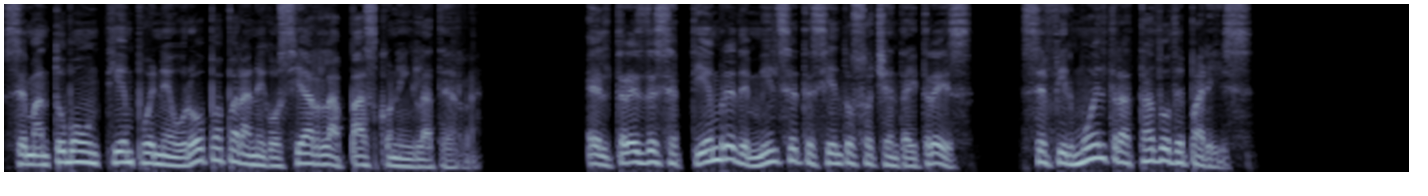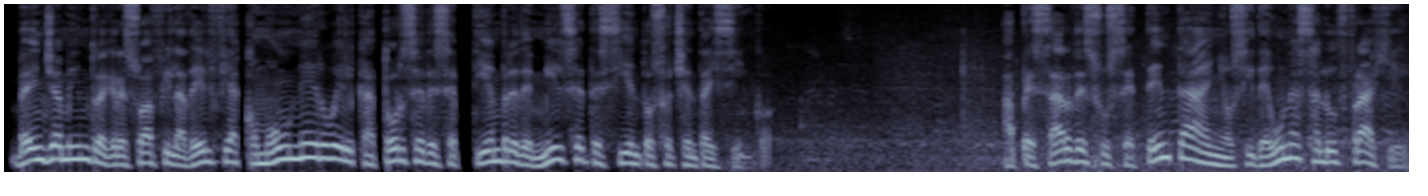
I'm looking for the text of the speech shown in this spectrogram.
Se mantuvo un tiempo en Europa para negociar la paz con Inglaterra. El 3 de septiembre de 1783 se firmó el Tratado de París. Benjamin regresó a Filadelfia como un héroe el 14 de septiembre de 1785. A pesar de sus 70 años y de una salud frágil,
